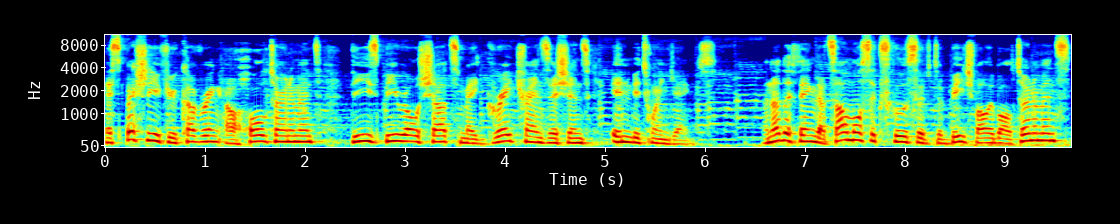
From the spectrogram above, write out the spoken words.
Especially if you're covering a whole tournament, these b-roll shots make great transitions in between games. Another thing that's almost exclusive to beach volleyball tournaments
